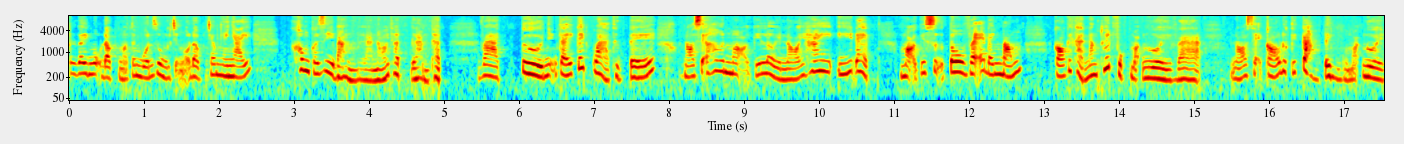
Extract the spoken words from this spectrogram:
gây ngộ độc mà tôi muốn dùng cái chữ ngộ độc trong nháy nháy. Không có gì bằng là nói thật, làm thật. Và từ những cái kết quả thực tế, nó sẽ hơn mọi cái lời nói hay, ý đẹp, mọi cái sự tô vẽ, đánh bóng, có cái khả năng thuyết phục mọi người và nó sẽ có được cái cảm tình của mọi người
